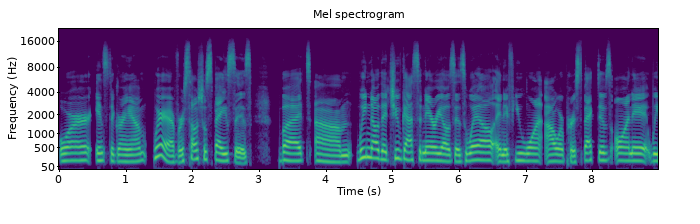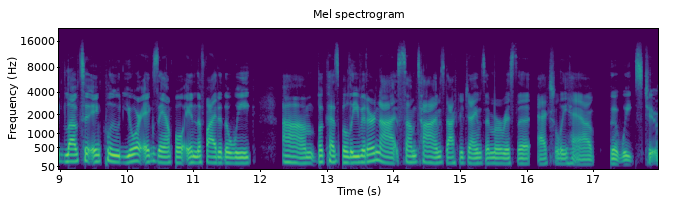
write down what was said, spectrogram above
or Instagram, wherever, social spaces. But um, we know that you've got scenarios as well. And if you want our perspectives on it, we'd love to include your example in the fight of the week. Um, because believe it or not, sometimes Dr. James and Marissa actually have good weeks too.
